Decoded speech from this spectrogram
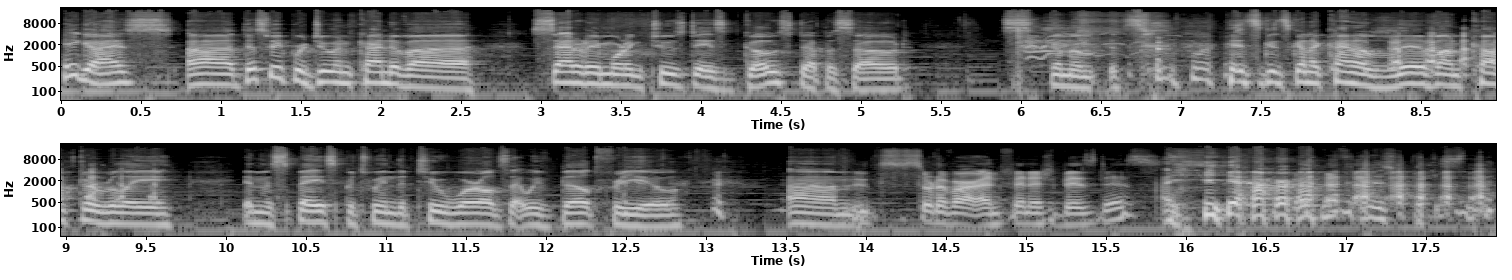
Hey guys, uh, this week we're doing kind of a Saturday morning Tuesdays ghost episode. It's gonna it's it's, it's gonna kind of live uncomfortably in the space between the two worlds that we've built for you. It's sort of our unfinished business. yeah, our unfinished business.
